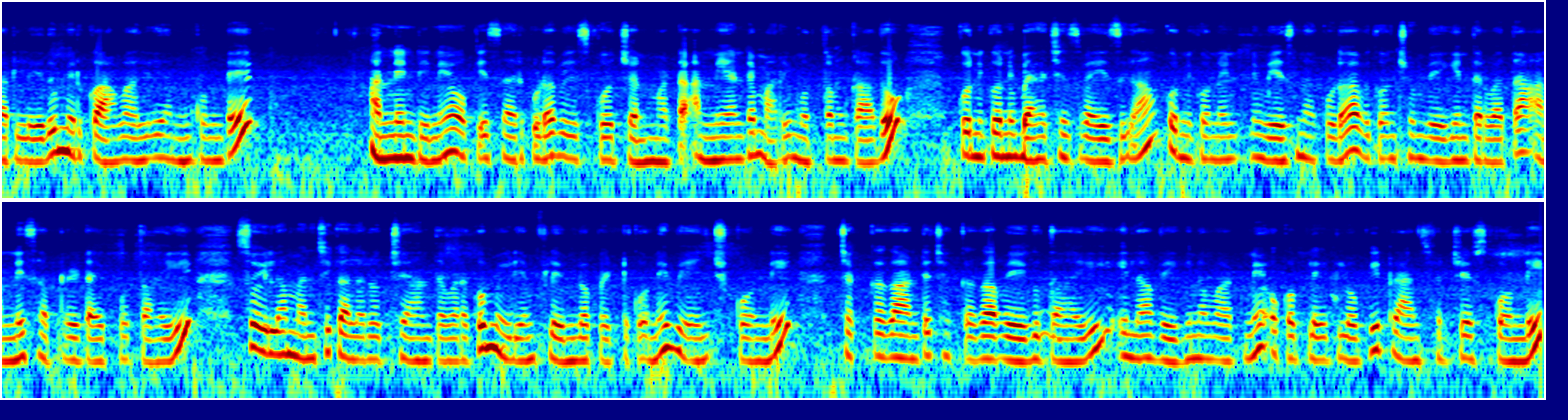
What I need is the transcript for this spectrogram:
పర్లేదు. మీరు కావాలి అనుకుంటే అన్నింటినీ ఒకేసారి కూడా వేసుకోవచ్చు అనమాట అన్నీ అంటే మరీ మొత్తం కాదు. కొన్ని కొన్ని బ్యాచెస్ వైజ్గా కొన్ని కొన్నింటిని వేసినా కూడా అవి కొంచెం వేగిన తర్వాత అన్నీ సపరేట్ అయిపోతాయి. సో ఇలా మంచి కలర్ వచ్చేంత వరకు మీడియం ఫ్లేమ్లో పెట్టుకొని వేయించుకోండి. చక్కగా అంటే చక్కగా వేగుతాయి. ఇలా వేగిన వాటిని ఒక ప్లేట్లోకి ట్రాన్స్ఫర్ చేసుకోండి.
